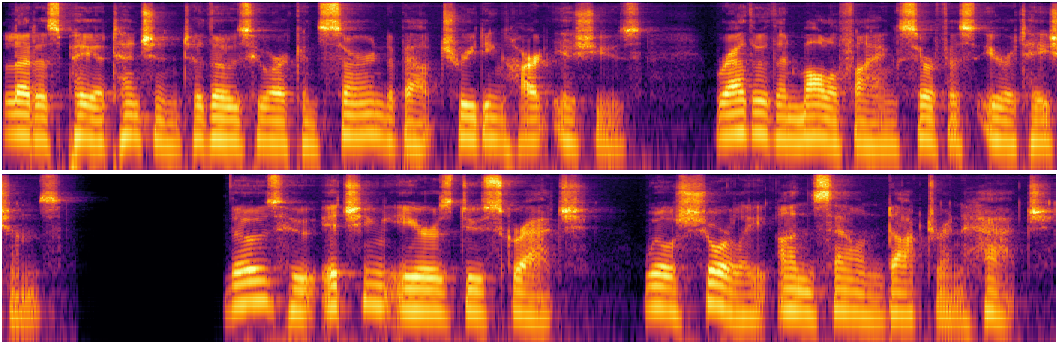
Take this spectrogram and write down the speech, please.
Let us pay attention to those who are concerned about treating heart issues rather than mollifying surface irritations. Those who itching ears do scratch will surely unsound doctrine hatch.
